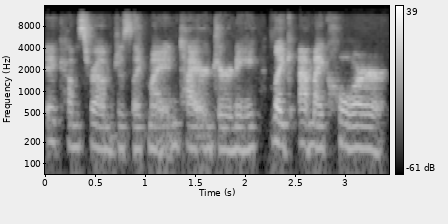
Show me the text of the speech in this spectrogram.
it comes from just like my entire journey. Like at my core,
